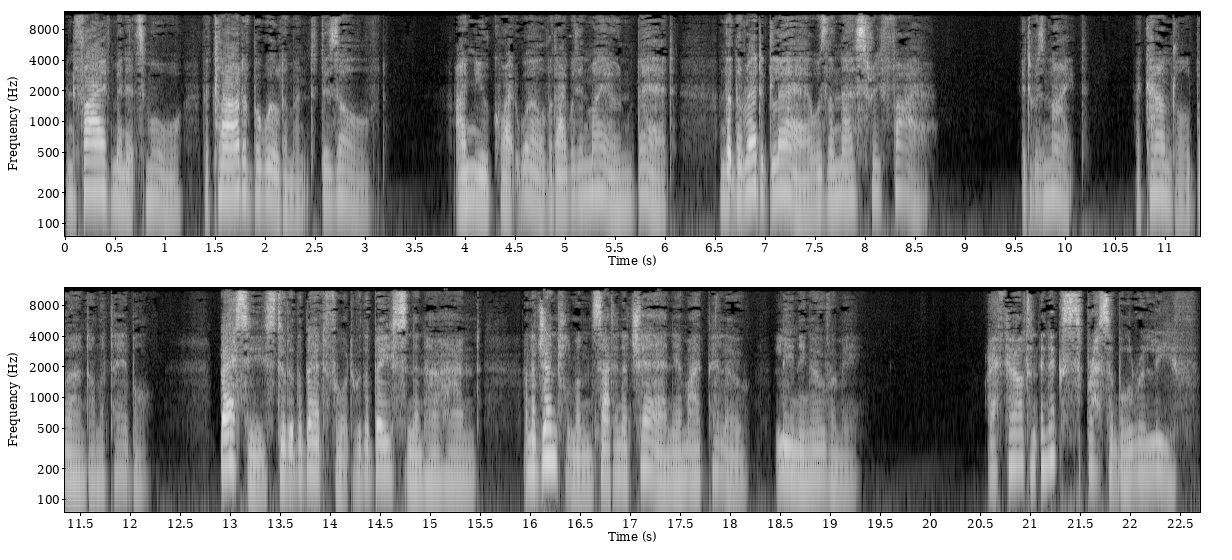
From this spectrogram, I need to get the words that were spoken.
In five minutes more, the cloud of bewilderment dissolved. I knew quite well that I was in my own bed, and that the red glare was the nursery fire. It was night. A candle burnt on the table. Bessie stood at the bed foot with a basin in her hand, and a gentleman sat in a chair near my pillow, leaning over me. I felt an inexpressible relief,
